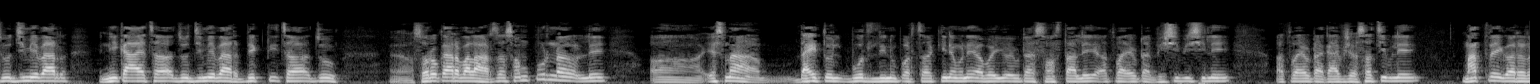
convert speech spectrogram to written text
जो जिम्मेवार निकाय छ जो जिम्मेवार व्यक्ति छ जो सरोकारवालाहरू छ सम्पूर्णले यसमा दायित्व बोध लिनुपर्छ। किनभने अब यो एउटा संस्थाले अथवा एउटा भिसिबिसीले अथवा एउटा गाविस सचिवले मात्रै गरेर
